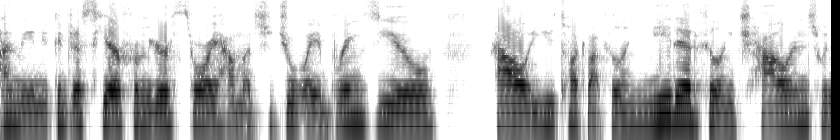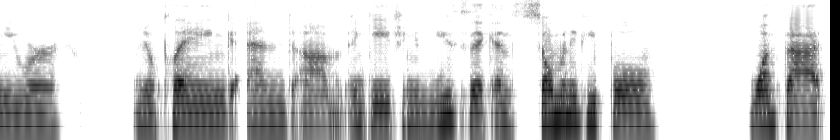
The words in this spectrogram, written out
I mean, you can just hear from your story how much joy it brings you, how you talked about feeling needed, feeling challenged when you were, you know, playing and um, engaging in music. And so many people want that,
